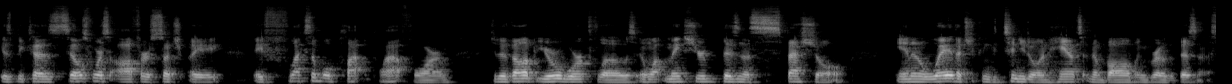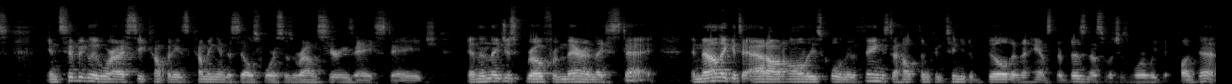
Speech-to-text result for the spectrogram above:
is because Salesforce offers such a, a flexible plat- platform to develop your workflows and what makes your business special and in a way that you can continue to enhance and evolve and grow the business. And typically, where I see companies coming into Salesforce is around Series A stage, and then they just grow from there and they stay. And now they get to add on all these cool new things to help them continue to build and enhance their business, which is where we get plugged in.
